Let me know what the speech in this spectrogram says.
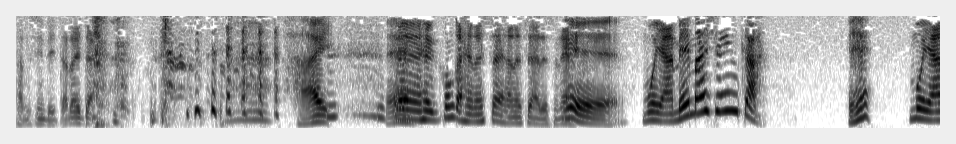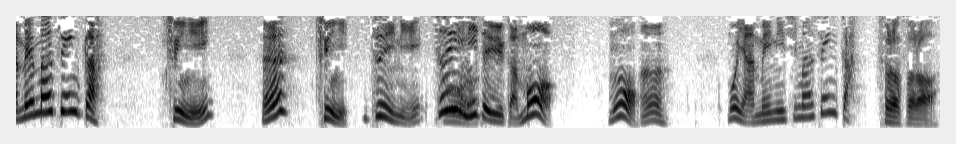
楽しんでいただいて。はい。えー今回話したい話はですね、えもうやめませんか？ええ？もうやめませんか？ついに？え？ついに？ついに？ついにというか、ももう、うん。もうやめにしませんか？う、そろそろ。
